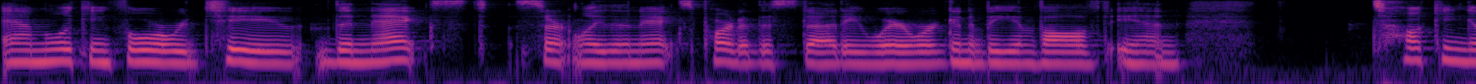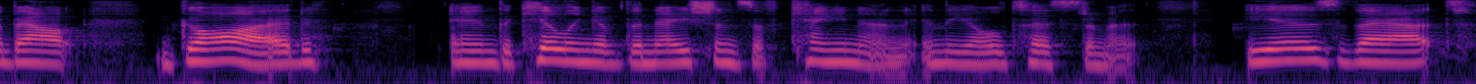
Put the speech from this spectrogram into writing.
I'm looking forward to the next, certainly the next part of the study where we're going to be involved in talking about God and the killing of the nations of Canaan in the Old Testament. Is that,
